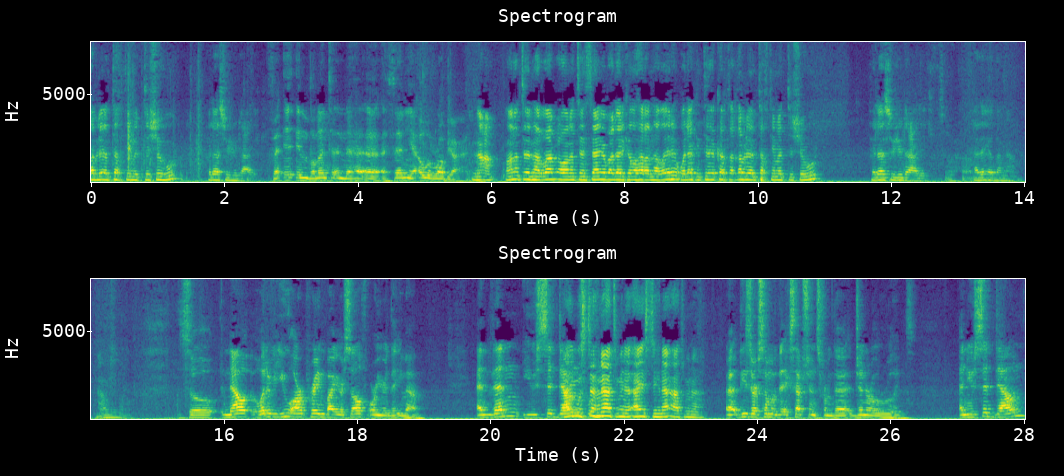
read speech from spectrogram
قبل أن تختم التشهد فلا سجود عليك. فإن ظننت أنها الثانية أو الرابعة. حتى. نعم. ظننت أنها الرابعة وظننت الثانية وبعد ذلك ظهر أنها غيرها ولكن تذكرت قبل أن تختم التشهد فلا سجود عليك. هذا أيضا نعم. نعم. So now, if you are praying by yourself or you're the imam? And then you sit هذه down. مستثنات من هذه استثناءات منها Uh, these are some of the exceptions from the general rulings. And you sit down,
